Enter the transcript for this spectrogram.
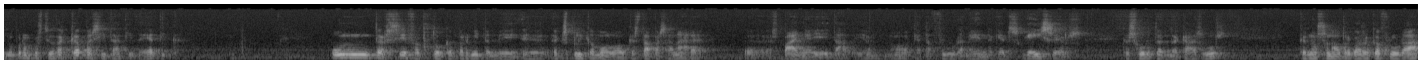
sinó per una qüestió de capacitat i d'ètica. Un tercer factor que per mi també eh, explica molt el que està passant ara eh, a Espanya i a Itàlia, no? aquest aflorament, aquests geysers que surten de casos, que no són altra cosa que aflorar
